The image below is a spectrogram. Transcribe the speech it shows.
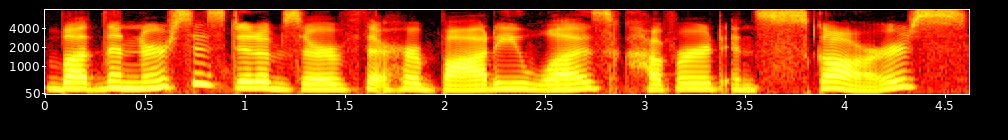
But the nurses did observe that her body was covered in scars.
